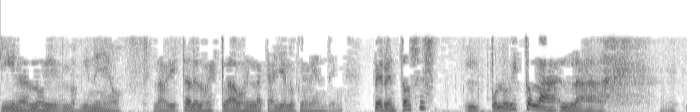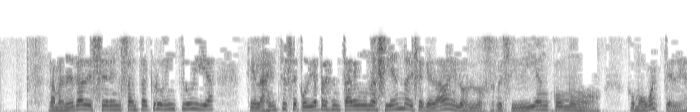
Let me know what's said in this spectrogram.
china, los, los guineos, la vista de los esclavos en la calle, lo que venden. Pero entonces, por lo visto, la, la la manera de ser en Santa Cruz incluía que la gente se podía presentar en una hacienda y se quedaban y los, los recibían como, como huéspedes.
